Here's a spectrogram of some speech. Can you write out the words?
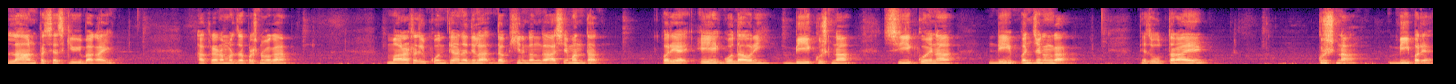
लहान प्रशासकीय विभाग आहे. अकरा नंबरचा प्रश्न बघा. महाराष्ट्रातील कोणत्या नदीला दक्षिण गंगा असे म्हणतात? पर्याय A Godavari B Krishna C Koyna D Panchganga. त्याचं उत्तर आहे कृष्णा बी पर्याय.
